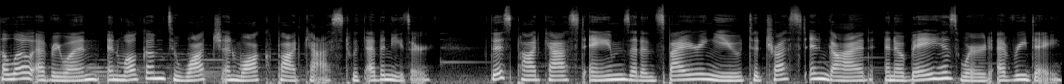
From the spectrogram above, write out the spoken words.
Hello, everyone, and welcome to Watch and Walk podcast with Ebenezer. This podcast aims at inspiring you to trust in God and obey His word every day.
